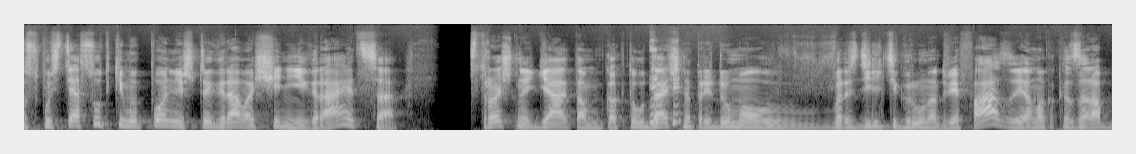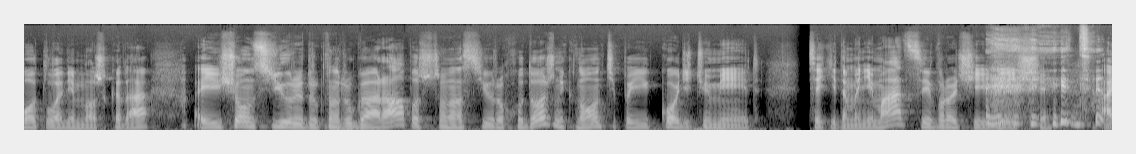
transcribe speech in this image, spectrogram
Спустя сутки мы поняли, что игра вообще не играется, Срочно я там как-то удачно придумал разделить игру на две фазы, и оно как-то заработало немножко, да. А еще он с Юрой друг на друга орал, потому что у нас Юра художник, но он типа и кодить умеет. Всякие там анимации и прочие вещи. А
